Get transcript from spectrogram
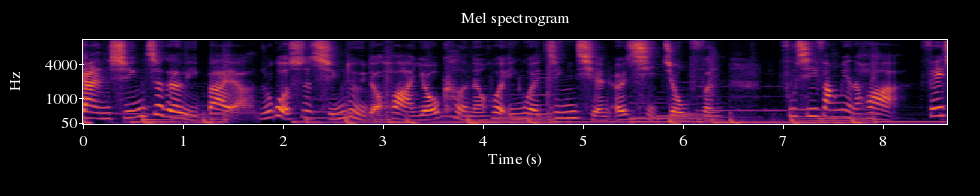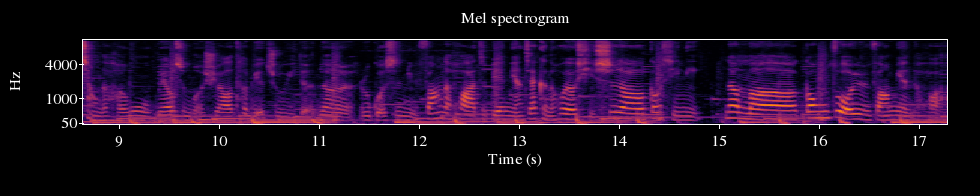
感情这个礼拜啊，如果是情侣的话，有可能会因为金钱而起纠纷。夫妻方面的话，非常的和睦，没有什么需要特别注意的。那如果是女方的话，这边娘家可能会有喜事哦，恭喜你。那么工作运方面的话，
